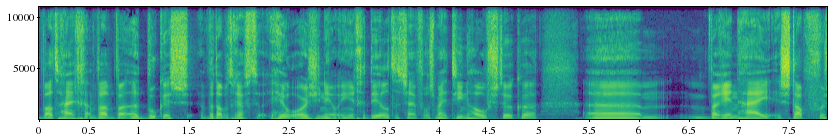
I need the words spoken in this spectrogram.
wat hij, wat, wat- het boek is wat dat betreft heel origineel ingedeeld. Het zijn volgens mij tien hoofdstukken. ehm, waarin hij stap voor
